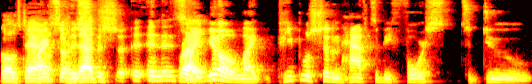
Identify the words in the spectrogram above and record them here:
Goes down. Right. So and it's, it's, and it's right. like, yo, like people shouldn't have to be forced to do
